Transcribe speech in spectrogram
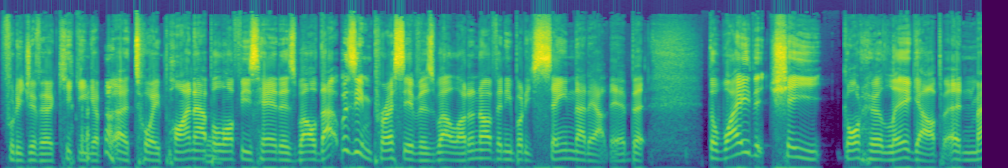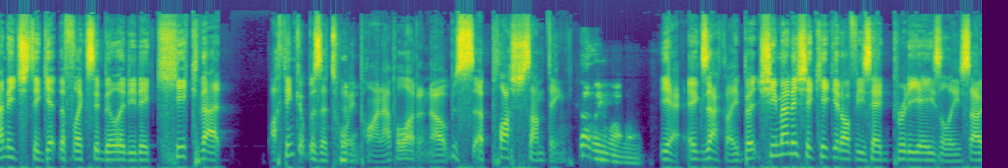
footage of her kicking a, a toy pineapple yeah. off his head as well. That was impressive as well. I don't know if anybody's seen that out there, but the way that she got her leg up and managed to get the flexibility to kick that I think it was a toy pineapple. I don't know. It was a plush something. Something like that. Yeah, exactly. But she managed to kick it off his head pretty easily. So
